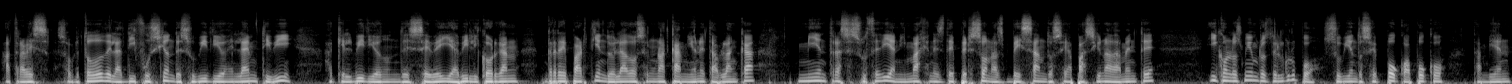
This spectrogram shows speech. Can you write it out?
a través sobre todo de la difusión de su vídeo en la MTV, aquel vídeo donde se veía Billy Corgan repartiendo helados en una camioneta blanca, mientras se sucedían imágenes de personas besándose apasionadamente, y con los miembros del grupo subiéndose poco a poco también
